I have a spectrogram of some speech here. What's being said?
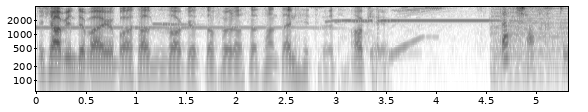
Ich habe ihn dir beigebracht, also sorg jetzt dafür, dass der Tanz ein Hit wird. Okay. Das schaffst du.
